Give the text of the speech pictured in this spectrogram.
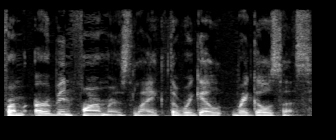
from urban farmers like the Regosas.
